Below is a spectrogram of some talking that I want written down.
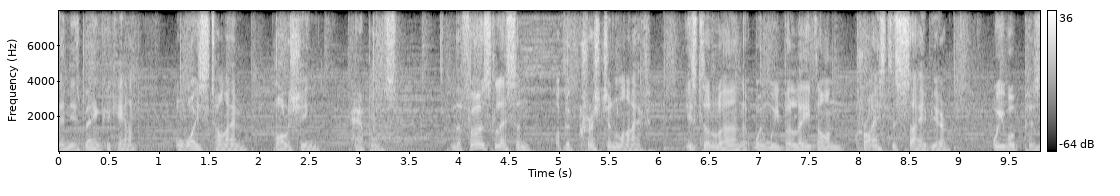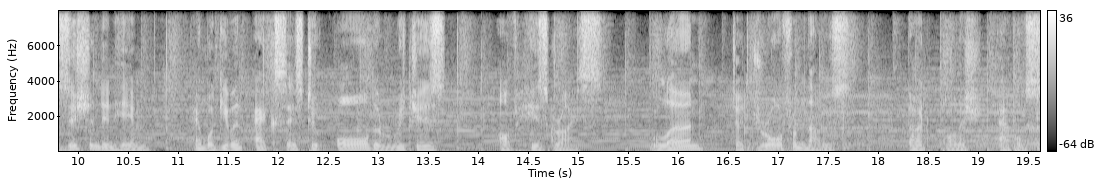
in his bank account will waste time polishing apples. And the first lesson of the Christian life is to learn that when we believed on Christ as Savior, we were positioned in Him and were given access to all the riches of His grace. Learn to draw from those. Don't polish apples.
